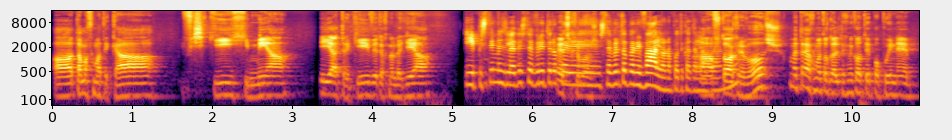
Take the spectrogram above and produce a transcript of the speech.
Α, τα μαθηματικά, η φυσική, η χημεία, η ιατρική, η βιοτεχνολογία. Οι επιστήμες δηλαδή στο ευρύτερο, περι... στο ευρύτερο περιβάλλον, από ό,τι καταλαβαίνω. Αυτό ακριβώς. Μετά έχουμε τον καλλιτεχνικό τύπο που είναι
